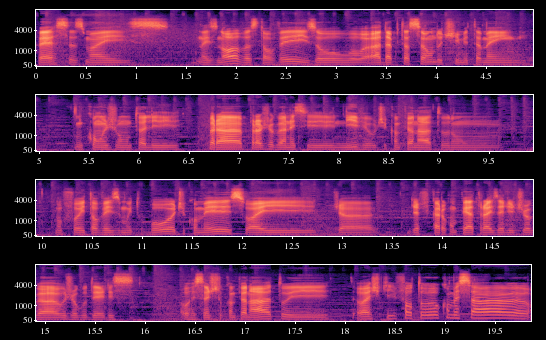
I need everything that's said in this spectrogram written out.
peças mais mais novas, talvez, ou a adaptação do time também em conjunto ali para jogar nesse nível de campeonato não, não foi talvez muito boa de começo, aí já, já ficaram com o pé atrás ali de jogar o jogo deles o restante do campeonato e eu acho que faltou começar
